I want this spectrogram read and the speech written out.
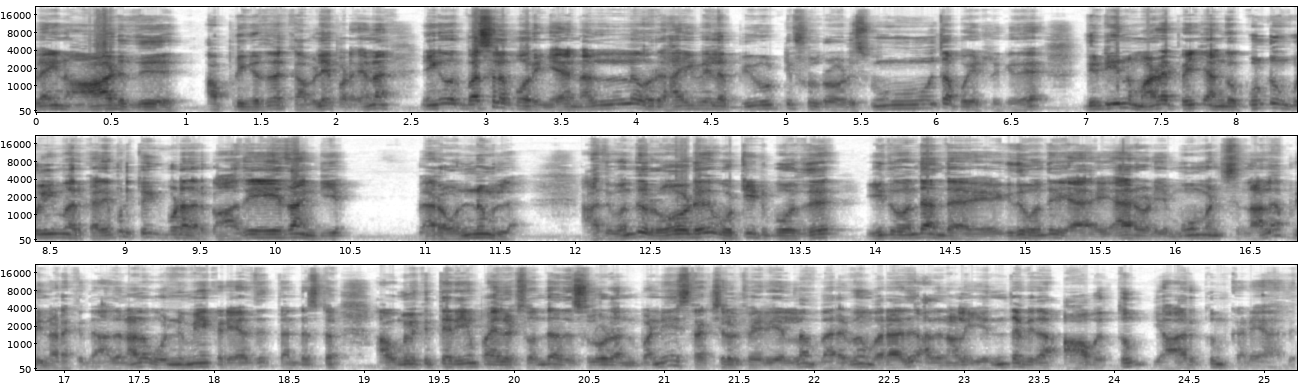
பிளைன் ஆடுது அப்படிங்கிறத கவலைப்பட ஏன்னா நீங்கள் ஒரு பஸ்ஸில் போகிறீங்க நல்ல ஒரு ஹைவேல பியூட்டிஃபுல் ரோடு ஸ்மூத்தாக போயிட்டு இருக்குது. திடீர்னு மழை பெஞ்சு அங்கே குண்டும் குழியுமா இருக்காது. எப்படி தூக்கி போடாத இருக்கும். அதே தான் இங்கேயும். வேற ஒன்றும் இல்லை அது வந்து ரோடு ஒட்டிட்டு போகுது. இது வந்து அந்த இது வந்து ஏரோடைய மூமெண்ட்ஸ்னால அப்படி நடக்குது. அதனால ஒண்ணுமே கிடையாது. தண்டஸ்டம் அவங்களுக்கு தெரியும் பைலட்ஸ் வந்து அதை ஸ்லோ டவுன் பண்ணி ஸ்ட்ரக்சரல் ஃபெயிலியர் எல்லாம் வரவும் வராது. அதனால எந்தவித ஆபத்தும் யாருக்கும் கிடையாது.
